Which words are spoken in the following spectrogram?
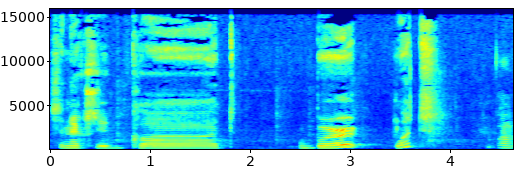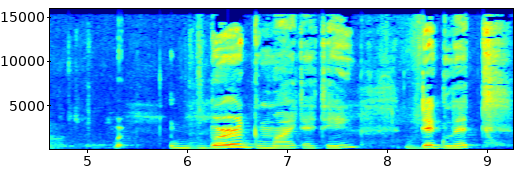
So next we got Bird. What? I don't know. Just put it there. Bergmite, I think. Diglett.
